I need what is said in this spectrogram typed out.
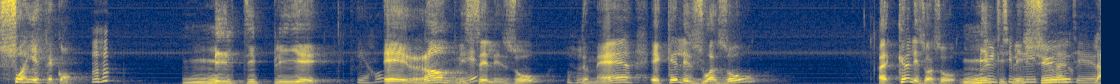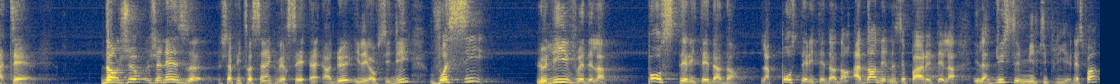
soyez féconds, mhm. multipliez et, remplissez les eaux mhm. de mer et que les oiseaux, euh, que les oiseaux multiplient, sur, la, terre. Dans Genèse chapitre 5, verset 1 à 2, il est aussi dit, voici le livre de la postérité d'Adam la postérité d'Adam, Adam ne, s'est pas arrêté là, il a dû se multiplier, n'est-ce pas?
